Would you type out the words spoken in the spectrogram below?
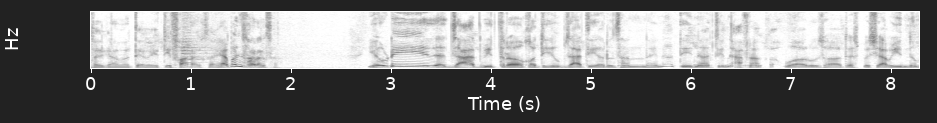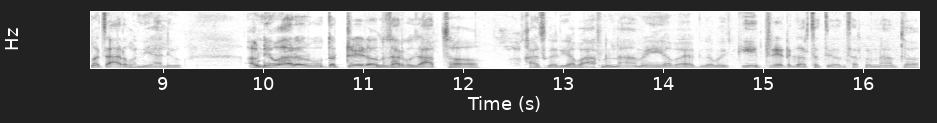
अफ्रिकामा। त्यो यति फरक छ। यहाँ पनि फरक छ। एउटै जातभित्र कति उपजातिहरू छन् होइन? तिन तिन आफ्ना उहरू छ। त्यसपछि अब हिन्दूमा चार भनिहाल्यो। अब नेवारहरूको त ट्रेड अनुसारको जात छ। खास गरी अब आफ्नो नामै अब एकदमै के ट्रेड गर्छ त्यो अनुसारको नाम छ।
